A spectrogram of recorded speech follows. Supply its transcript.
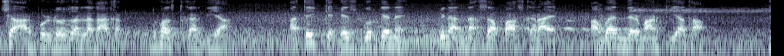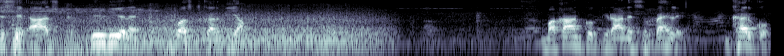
चार बुलडोजर लगाकर ध्वस्त कर दिया। अतीक के इस गुर्गे ने बिना नक्शा पास कराए अवैध निर्माण किया था, जिसे आज पीडीए ने ध्वस्त कर दिया। मकान को गिराने से पहले घर को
